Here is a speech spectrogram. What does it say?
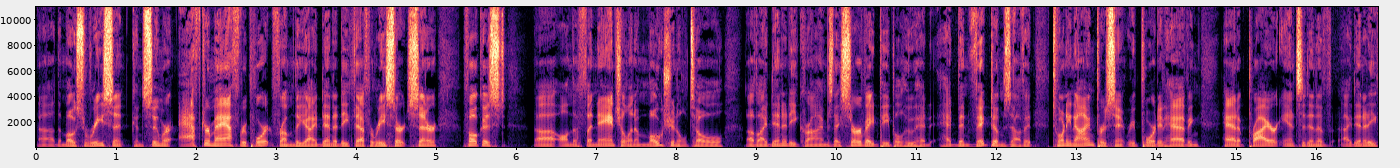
Uh, the most recent consumer aftermath report from the Identity Theft Research Center focused uh, on the financial and emotional toll of identity crimes. They surveyed people who had, had been victims of it. 29% reported having had a prior incident of identity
